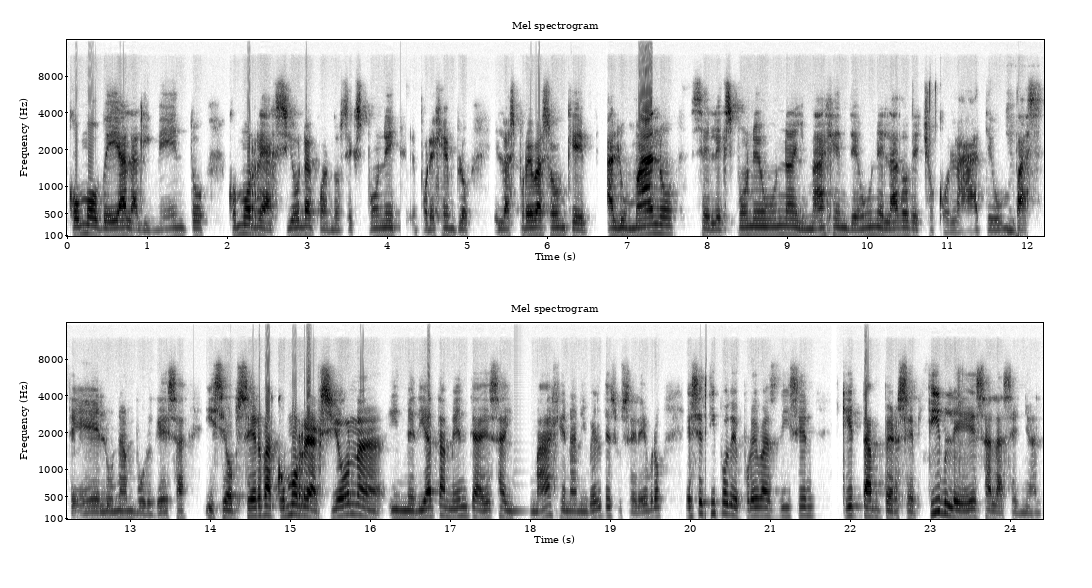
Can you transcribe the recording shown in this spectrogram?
cómo ve al alimento, cómo reacciona cuando se expone, por ejemplo, las pruebas son que al humano se le expone una imagen de un helado de chocolate, un mm. pastel, una hamburguesa, y se observa cómo reacciona inmediatamente a esa imagen a nivel de su cerebro. Ese tipo de pruebas dicen qué tan perceptible es a la señal.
